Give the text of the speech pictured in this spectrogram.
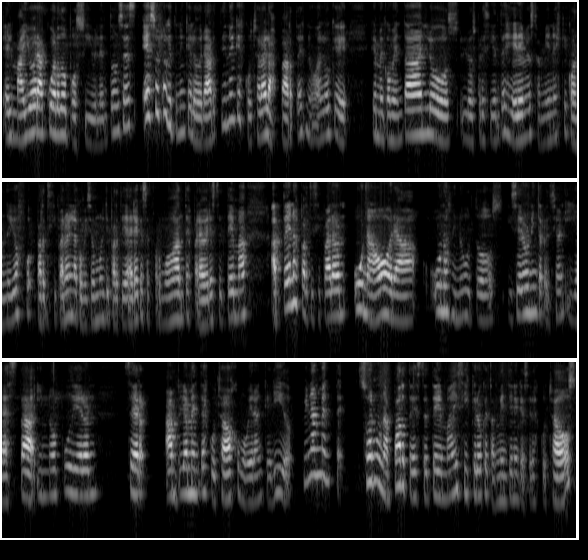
el mayor acuerdo posible. Entonces, eso es lo que tienen que lograr. Tienen que escuchar a las partes, ¿no? Algo que que me comentaban los, los presidentes de gremios también es que cuando ellos participaron en la comisión multipartidaria que se formó antes para ver este tema, apenas participaron una hora, unos minutos, hicieron una intervención y ya está, y no pudieron ser ampliamente escuchados como hubieran querido. Finalmente, son una parte de este tema y sí creo que también tienen que ser escuchados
